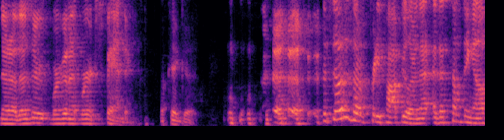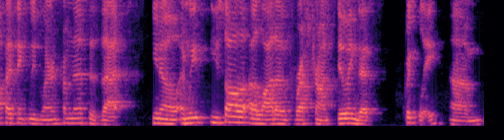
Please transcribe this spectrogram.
No, no, those are we're gonna we're expanding. Okay, good. the sodas are pretty popular, and that, that's something else I think we've learned from this is that you know, and we you saw a lot of restaurants doing this quickly, um,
